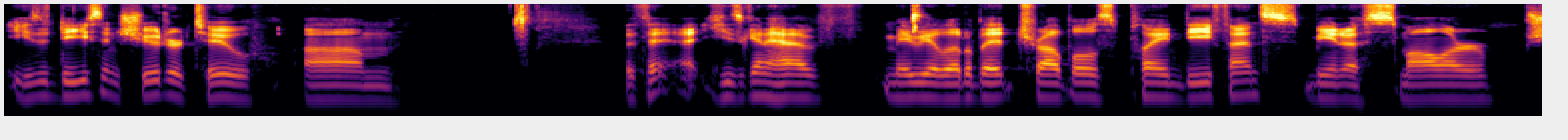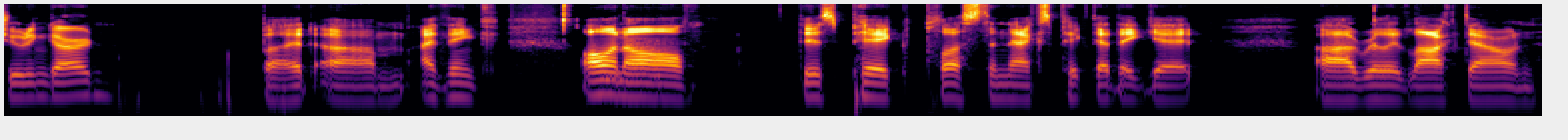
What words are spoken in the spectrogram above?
he's a decent shooter too. Um, thing, uh, he's going to have maybe a little bit troubles playing defense, being a smaller shooting guard. But um, I think all in all, this pick plus the next pick that they get uh, really lock down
